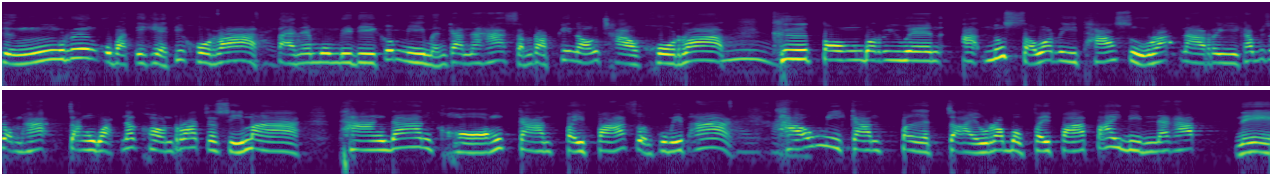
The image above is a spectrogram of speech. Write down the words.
ถึงเรื่องอุบัติเหตุที่โคราชใช่ค่ะแต่ในมุมดีๆ ก็มีเหมือนกันนะฮะสำหรับพี่น้องชาวโคราช คือตรงบริเวณอนุสาวรีย์เท้าสุรนารีครับผู้ชมฮะจังหวัดนครราชสีมา ทางด้านของการไฟฟ้าส่วนภูมิภาคใช่ค่ะเขามีการเปิดจ่ายระบบไฟฟ้าใต้ดินนะครับ นี่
